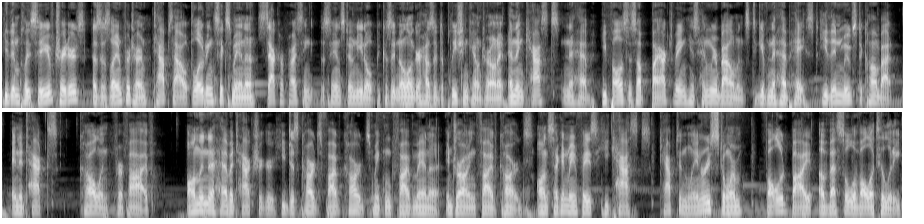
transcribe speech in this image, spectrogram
He then plays City of Traitors as his land for turn, taps out, floating 6 mana, sacrificing the Sandstone Needle because it no longer has a depletion counter on it, and then casts Neheb. He follows this up by activating his Hanweir Battlements to give Neheb haste. He then moves to combat and attacks Colin for 5. On the Neheb attack trigger, he discards 5 cards, making 5 mana and drawing 5 cards. On second main phase, he casts Captain Lannery Storm, followed by a Vessel of Volatility.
